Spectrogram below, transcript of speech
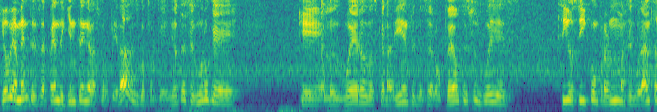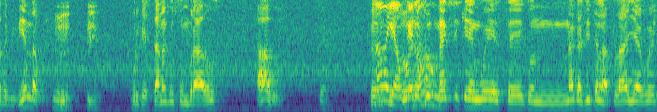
Que obviamente depende de quién tenga las propiedades, güey, porque yo te aseguro que, que los güeros, los canadienses, los europeos, esos güeyes sí o sí compran una aseguranza de vivienda, güey. Porque están acostumbrados a, güey. Pero No, y si tú aunque eres no- un mexican, güey, este, con una casita en la playa, güey,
